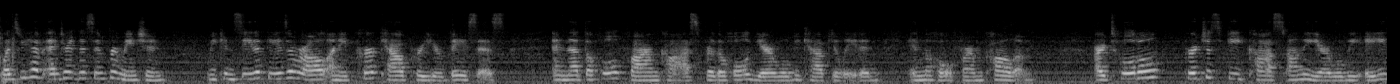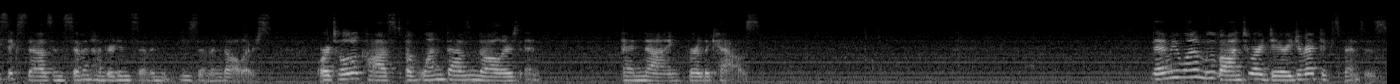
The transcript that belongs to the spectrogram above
Once we have entered this information, we can see that these are all on a per cow per year basis and that the whole farm cost for the whole year will be calculated in the whole farm column. Our total purchase feed cost on the year will be $86,777, or a total cost of $1,000 and 9 for the cows. Then we want to move on to our dairy direct expenses.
